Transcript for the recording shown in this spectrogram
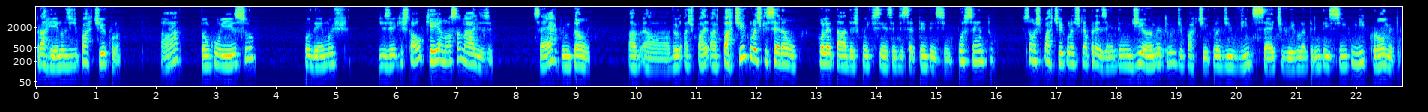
para Reynolds de partícula. Tá? Então, com isso, podemos dizer que está ok a nossa análise, certo? Então, a, a, as, as partículas que serão coletadas com eficiência de 75% são as partículas que apresentem um diâmetro de partícula de 27,35 micrômetros.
